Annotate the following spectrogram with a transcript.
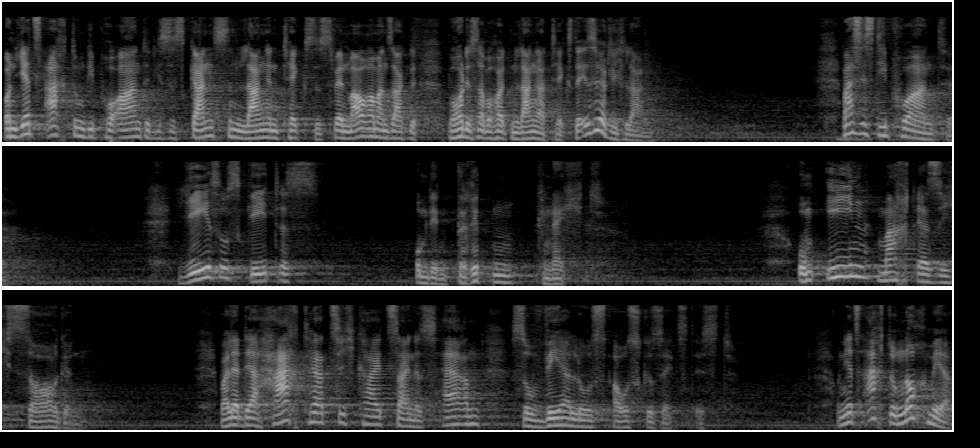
Und jetzt Achtung, die Pointe dieses ganzen langen Textes. Sven Maurermann sagte, boah, das ist aber heute ein langer Text. Der ist wirklich lang. Was ist die Pointe? Jesus geht es um den dritten Knecht. Um ihn macht er sich Sorgen, weil er der Hartherzigkeit seines Herrn so wehrlos ausgesetzt ist. Und jetzt Achtung, noch mehr.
